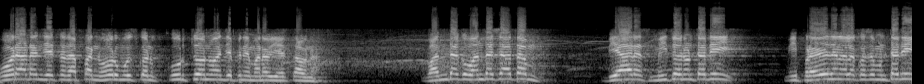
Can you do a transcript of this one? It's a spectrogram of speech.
పోరాటం చేస్తే తప్ప నోరు మూసుకొని కూర్చోను అని చెప్పి నేను మనవి చేస్తా ఉన్నా. వందకు వంద శాతం బీఆర్ఎస్ మీతోనుంటది మీ ప్రయోజనాల కోసం ఉంటది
